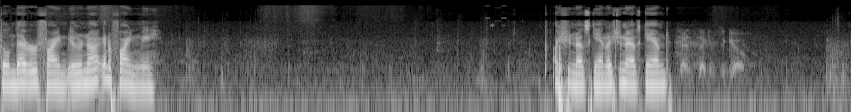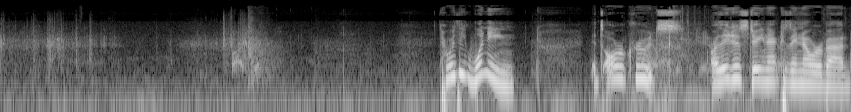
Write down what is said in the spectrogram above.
They'll never find me. They're not gonna find me. Shouldn't have scammed. I shouldn't have scammed. Ten seconds to go. Five seconds. How are they winning? It's all recruits. Are they just doing that because they know we're bad?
